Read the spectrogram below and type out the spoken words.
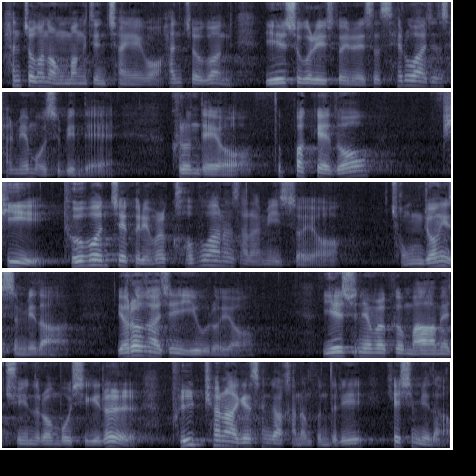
한쪽은 엉망진창이고 한쪽은 예수 그리스도인에서 새로워진 삶의 모습인데 그런데요. 뜻밖에도 B 두 번째 그림을 거부하는 사람이 있어요. 종종 있습니다. 여러 가지 이유로요. 예수님을 그 마음의 주인으로 모시기를 불편하게 생각하는 분들이 계십니다.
